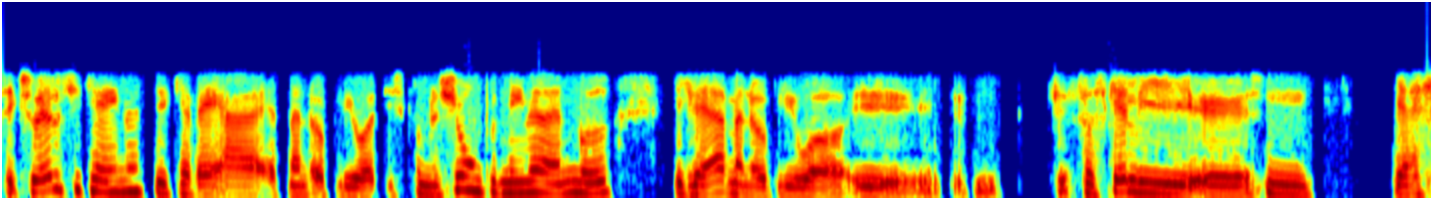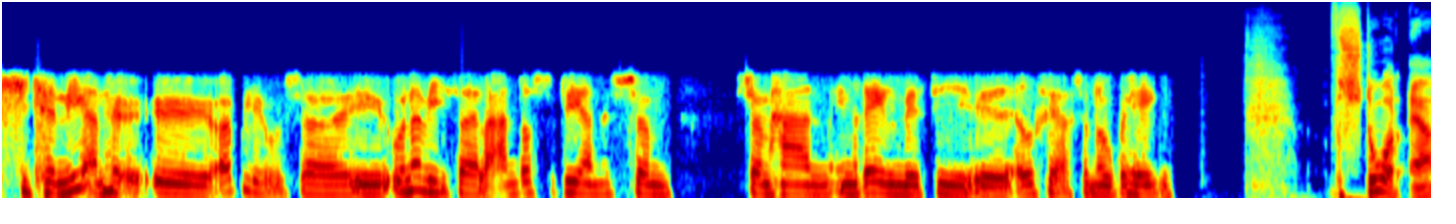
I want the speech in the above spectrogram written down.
seksuel chikane. Det kan være, at man oplever diskrimination på den ene eller anden måde. Det kan være, at man oplever øh, forskellige øh, sådan, ja, chikanerende øh, oplevelser, øh, undervisere eller andre studerende, som, som har en, en regelmæssig øh, adfærd, som er ubehagelig. Hvor stort er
